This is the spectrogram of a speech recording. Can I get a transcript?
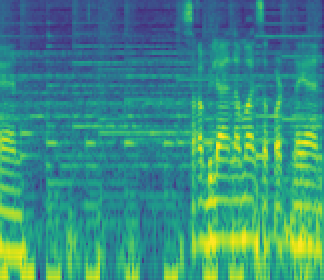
ayan. Sa kabila naman sa part na yan.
